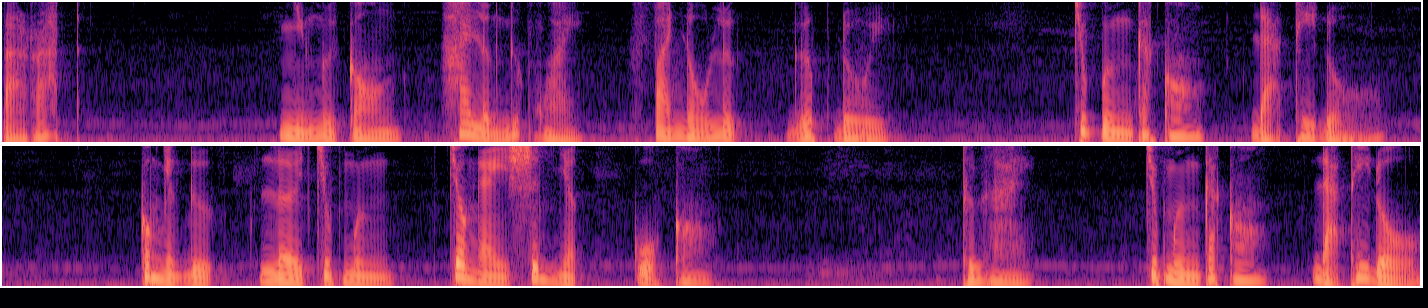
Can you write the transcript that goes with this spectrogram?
Barat những người con hai lần nước ngoài phải nỗ lực gấp đôi. Chúc mừng các con đã thi đỗ. Con nhận được lời chúc mừng cho ngày sinh nhật của con. Thứ hai, chúc mừng các con đã thi đỗ.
